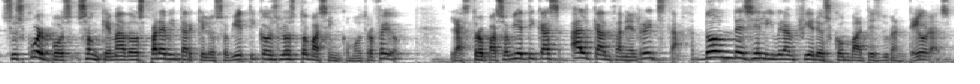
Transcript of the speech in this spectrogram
Sus cuerpos son quemados para evitar que los soviéticos los tomasen como trofeo. Las tropas soviéticas alcanzan el Reichstag, donde se libran fieros combates durante horas.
